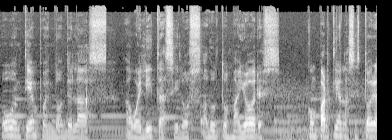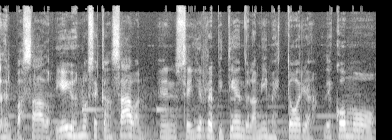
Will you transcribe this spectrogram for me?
Hubo un tiempo en donde las abuelitas y los adultos mayores compartían las historias del pasado y ellos no se cansaban en seguir repitiendo la misma historia de cómo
